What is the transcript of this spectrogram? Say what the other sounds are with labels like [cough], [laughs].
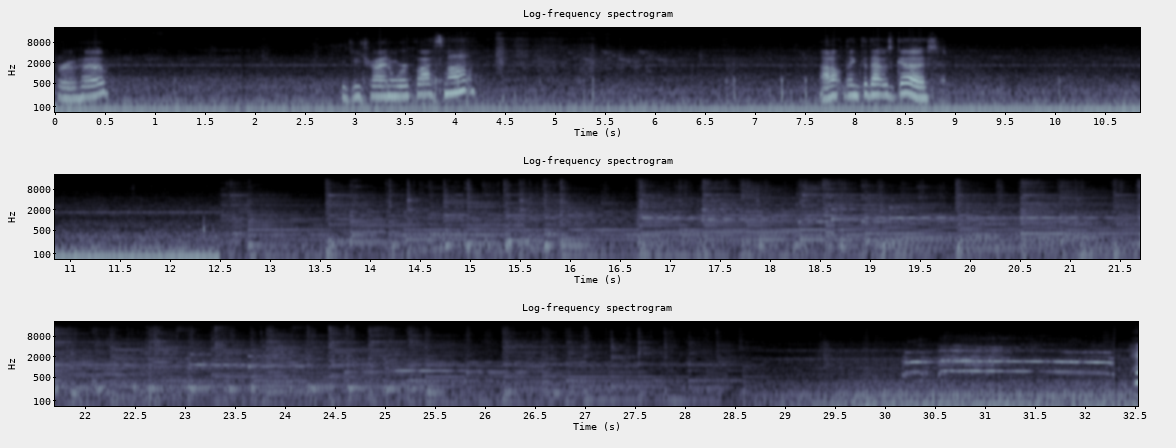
Rojo, did you try and work last night? I don't think that that was Gus.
